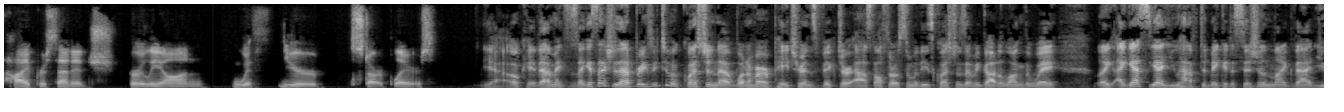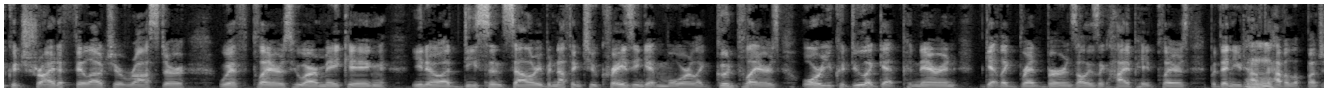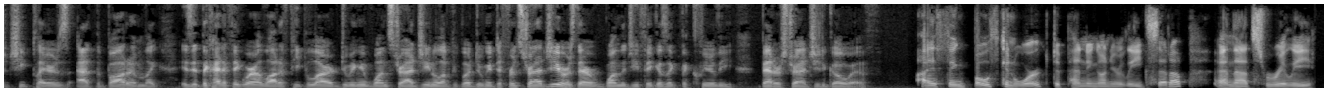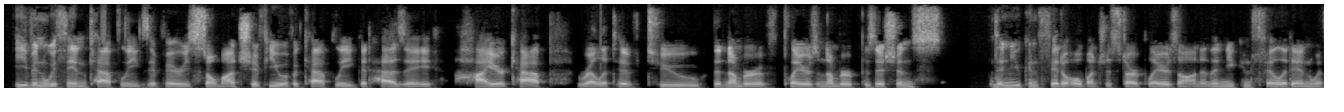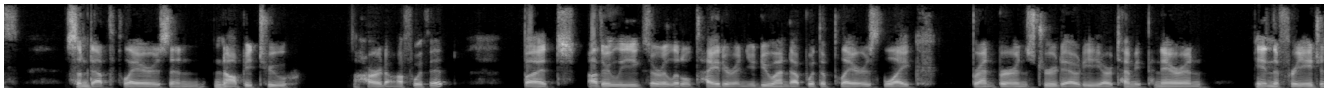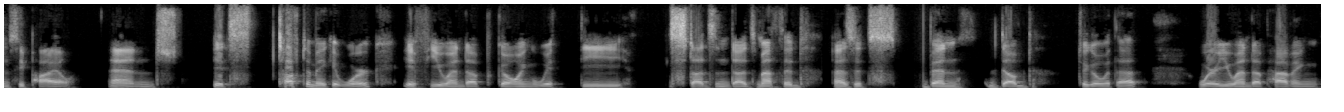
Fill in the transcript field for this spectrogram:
high percentage early on with your star players. Yeah, okay, that makes sense. I guess actually that brings me to a question that one of our patrons, Victor, asked. I'll throw some of these questions that we got along the way. Like, I guess, yeah, you have to make a decision like that. You could try to fill out your roster with players who are making, you know, a decent salary, but nothing too crazy and get more like good players. Or you could do like get Panarin, get like Brent Burns, all these like high paid players, but then you'd have mm-hmm. to have a bunch of cheap players at the bottom. Like, is it the kind of thing where a lot of people are doing one strategy and a lot of people are doing a different strategy? Or is there one that you think is like the clearly better strategy to go with? I think both can work depending on your league setup. And that's really, even within cap leagues, it varies so much. If you have a cap league that has a higher cap relative to the number of players and number of positions, then you can fit a whole bunch of star players on and then you can fill it in with some depth players and not be too hard off with it. but other leagues are a little tighter, and you do end up with the players like Brent Burns, Drew Doughty, Artemi Panarin in the free agency pile. And it's tough to make it work if you end up going with the studs and duds method, as it's been dubbed to go with that, where you end up having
